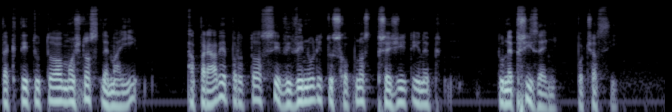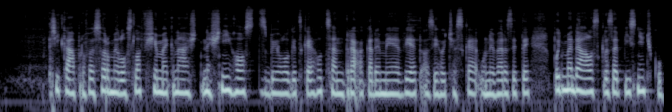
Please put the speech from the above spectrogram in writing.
tak ty tuto možnost nemají a právě proto si vyvinuli tu schopnost přežít i nep- tu nepřízeň počasí. Říká profesor Miloslav Šimek, náš dnešní host z Biologického centra Akademie věd a z jeho České univerzity. Pojďme dál skrze písničku.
